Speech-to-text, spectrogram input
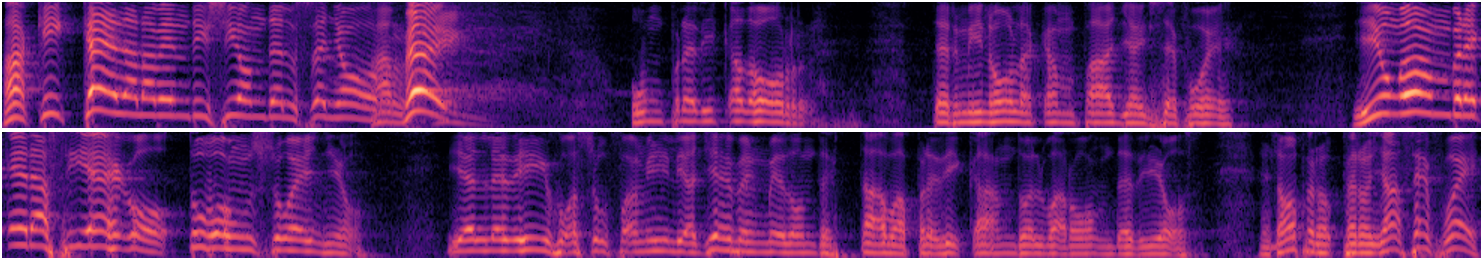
Aquí queda la bendición del Señor. Amén. un predicador terminó la campaña y se fue. Y un hombre que era ciego tuvo un sueño. Y él le dijo a su familia, llévenme donde estaba predicando el varón de Dios. No, pero, pero ya se fue.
